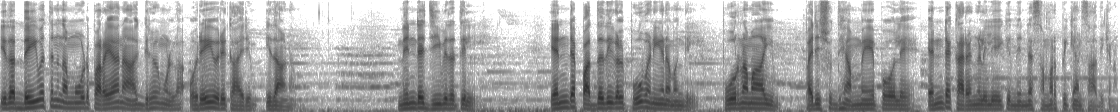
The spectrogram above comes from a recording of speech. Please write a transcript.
ഇത് ദൈവത്തിന് നമ്മോട് പറയാൻ ആഗ്രഹമുള്ള ഒരേ ഒരു കാര്യം ഇതാണ്. നിന്റെ ജീവിതത്തിൽ എന്റെ പദ്ധതികൾ പൂവണിയണമെങ്കിൽ പൂർണമായും പരിശുദ്ധ അമ്മയെപ്പോലെ എന്റെ കരങ്ങളിലേക്ക് നിന്നെ സമർപ്പിക്കാൻ സാധിക്കണം.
